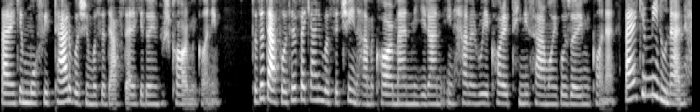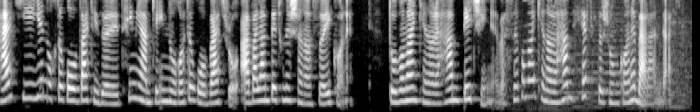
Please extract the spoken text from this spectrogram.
برای اینکه مفیدتر باشیم واسه دفتری که داریم توش کار می‌کنیم. تازه دفاتر فکر کنید واسه چی این همه کارمند می‌گیرن این همه روی کار تیمی سرمایه گذاری می‌کنن؟ برای اینکه می‌دونن هر کی یه نقطه قوتی داره تیمی هم که این نقاط قوت رو اولا بتونه شناسایی کنه. دوما کنار هم بچینه و سوما کنار هم حفظشون کنه برنده است.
